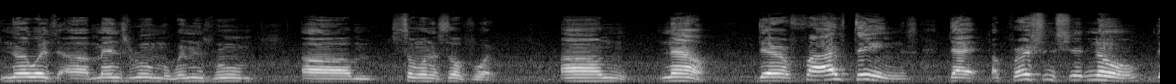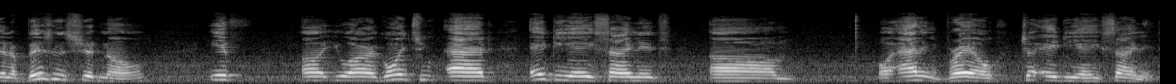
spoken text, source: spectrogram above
in other words, a men's room, women's room, um, so on and so forth. Um, now, there are five things that a person should know, that a business should know, if uh, you are going to add ADA signage um, or adding Braille to ADA signage.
